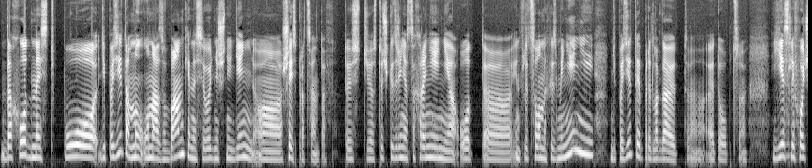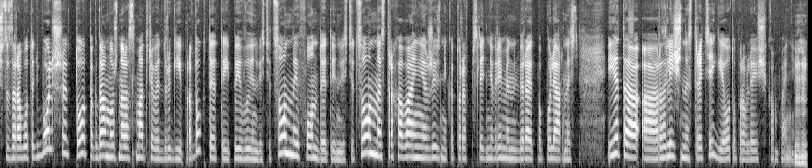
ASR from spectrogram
Доходность по депозитам, ну, у нас в банке на сегодняшний день а, 6%. То есть э, с точки зрения сохранения от э, инфляционных изменений депозиты предлагают э, эту опцию. Если хочется заработать больше, то тогда нужно рассматривать другие продукты. Это и паевые инвестиционные фонды, это инвестиционное страхование жизни, которое в последнее время набирает популярность. И это а, различные стратегии от управляющей компании. Мгм.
